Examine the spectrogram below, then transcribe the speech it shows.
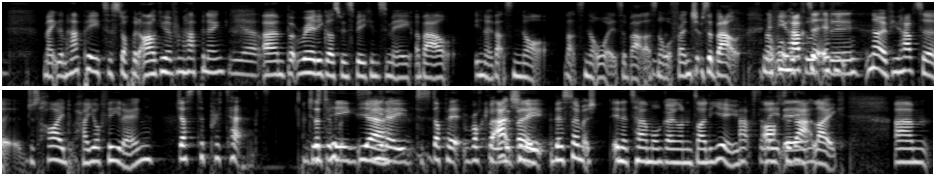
make them happy, to stop an argument from happening. Yeah. Um, but really, God's been speaking to me about, you know, that's not that's not what it's about. That's not what friendship's about. If you have called to, if do. you no, if you have to just hide how you're feeling, just to protect just the to peace, yeah. you know, to stop it rocking but the actually, boat. there's so much inner turmoil going on inside of you. Absolutely. After that, like, um,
